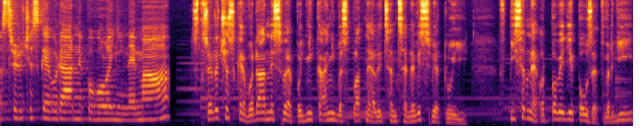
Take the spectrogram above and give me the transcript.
Středočeské vodárny povolení nemá. Středočeské vodárny své podnikání bezplatné licence nevysvětlují. V písemné odpovědi pouze tvrdí,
